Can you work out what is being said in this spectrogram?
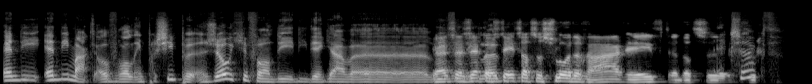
En die, en die maakt overal in principe een zootje van. Die, die denkt, ja, we. eh, Ja, zij zegt nog steeds dat ze slordig haar heeft en dat ze, Exact.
